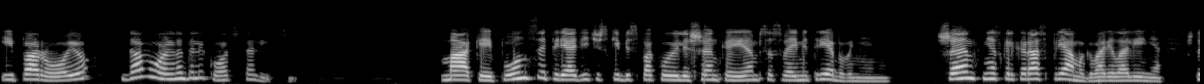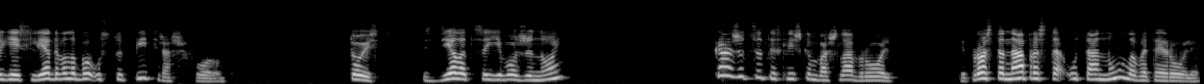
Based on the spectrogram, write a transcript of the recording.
и порою довольно далеко от столицы. Мака и Понсе периодически беспокоили Шенка и Эмса своими требованиями. Шенк несколько раз прямо говорил Олене, что ей следовало бы уступить Рашфору. То есть сделаться его женой? Кажется, ты слишком вошла в роль. Ты просто-напросто утонула в этой роли.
